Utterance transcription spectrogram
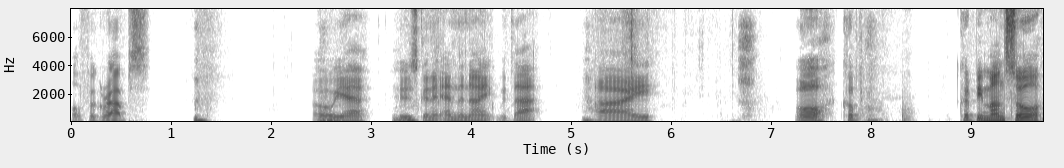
up for grabs? Oh yeah, who's going to end the night with that? I. Oh, could could be Mansoor.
